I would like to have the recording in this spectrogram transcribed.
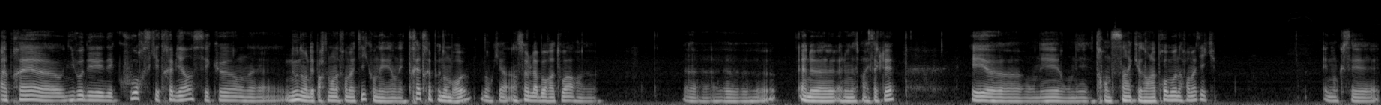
Après, au niveau des, des, cours, ce qui est très bien, c'est que on a, nous, dans le département d'informatique, on est, on est très très peu nombreux. Donc il y a un seul laboratoire à l'ENS Paris-Saclay. Et euh, on, est, on est 35 dans la promo d'informatique. Et donc, c'est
